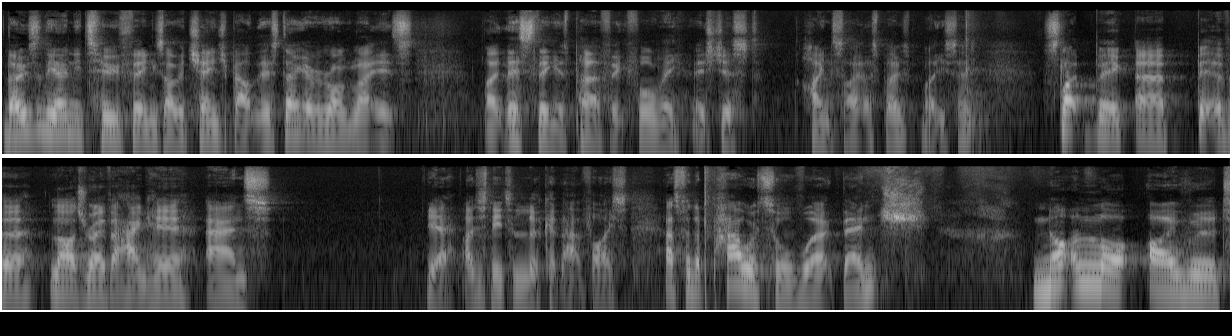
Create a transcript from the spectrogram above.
those are the only two things I would change about this. Don't get me wrong, like it's like this thing is perfect for me. It's just hindsight, I suppose, like you said. Slight big, uh, bit of a larger overhang here and yeah, I just need to look at that vice. As for the power tool workbench, not a lot I would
